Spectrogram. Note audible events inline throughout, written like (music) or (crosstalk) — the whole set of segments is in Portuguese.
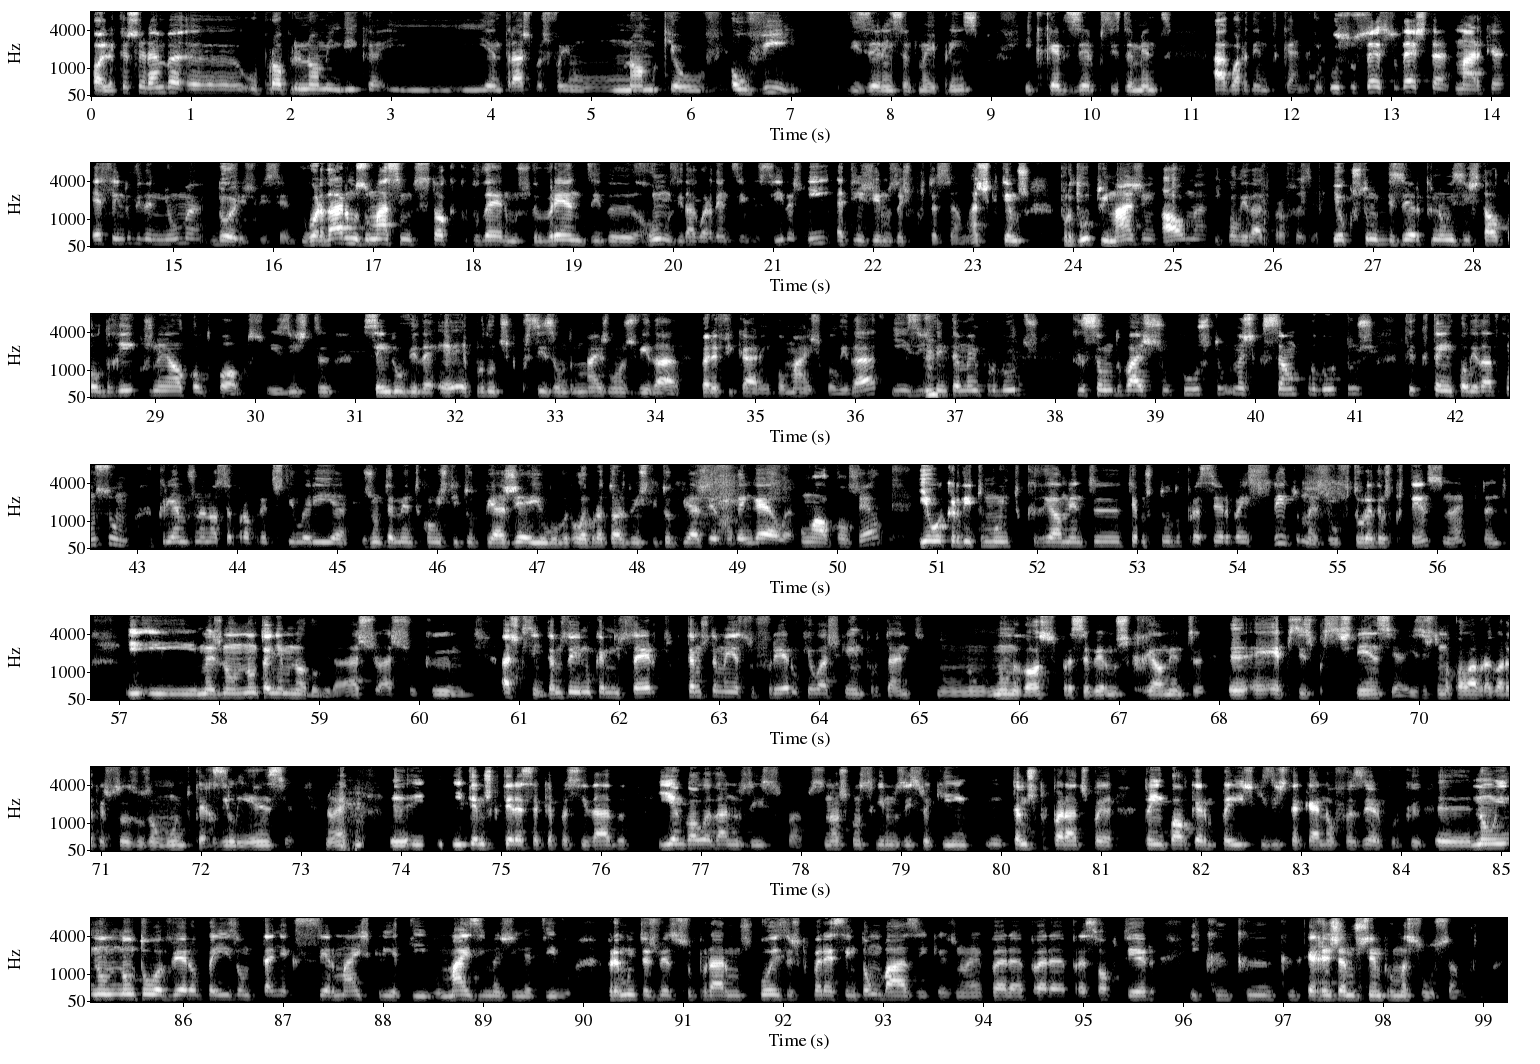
Olha, Cacharamba, uh, o próprio nome indica, e, e, entre aspas foi um, um nome que eu ouvi dizer em Santo Meio Príncipe e que quer dizer precisamente aguardente de cana. O sucesso desta marca é sem dúvida nenhuma dois, Vicente. Guardarmos o máximo de estoque que pudermos de brands e de rumos e de aguardentes envelhecidas e atingirmos a exportação. Acho que temos produto, imagem, alma e qualidade para o fazer. Eu costumo dizer que não existe álcool de ricos nem álcool de pobres. Existe sem dúvida, é, é, produtos que precisam de mais longevidade para ficarem com mais qualidade e existem também produtos que são de baixo custo, mas que são produtos que, que, têm qualidade de consumo. Criamos na nossa própria destilaria, juntamente com o Instituto Piaget e o laboratório do Instituto Piaget do Benguela, um álcool gel. E eu acredito muito que realmente temos tudo para ser bem sucedido, mas o futuro a Deus pertence, não é? Portanto, e, e, mas não, não tenho a menor dúvida. Acho, acho, que, acho que sim, estamos aí no caminho certo. Estamos também a sofrer, o que eu acho que é importante num, num, negócio, para sabermos que realmente é, é, preciso persistência. Existe uma palavra agora que as pessoas usam muito, que é resiliência, não é? Uhum. E, e temos que ter essa capacidade e Angola dá-nos isso. Pá. Se nós conseguirmos isso aqui, estamos preparados para, para em qualquer país que exista cana o fazer, porque eh, não, não, não estou a ver um país onde tenha que ser mais criativo, mais imaginativo, para muitas vezes superarmos coisas que parecem tão básicas, não é? Para, para, para se obter e que, que, que arranjamos sempre uma solução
